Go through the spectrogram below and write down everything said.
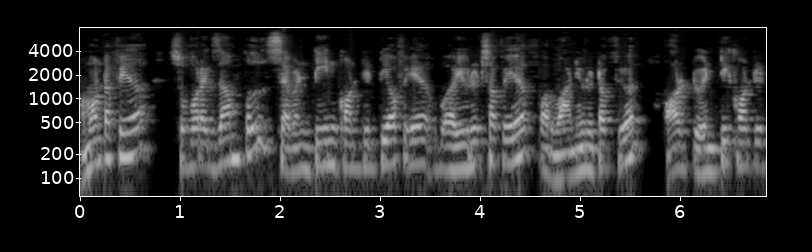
amount of air? So for example, 17 quantity of air uh, units of air for one unit of fuel or 20 quantity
